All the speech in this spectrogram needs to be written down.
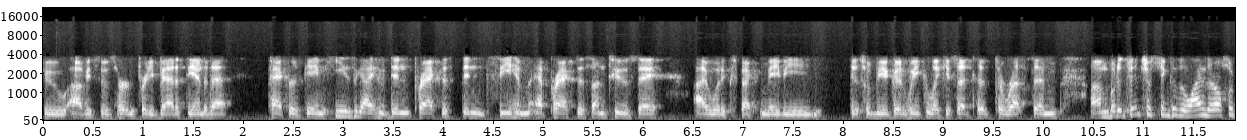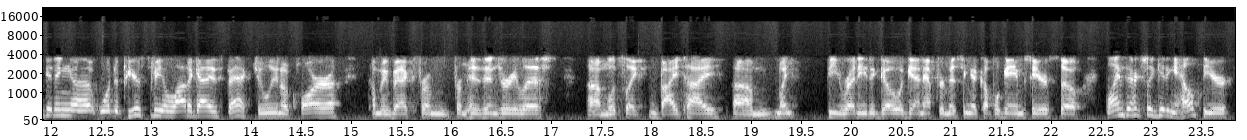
who obviously was hurting pretty bad at the end of that Packers game, he's the guy who didn't practice, didn't see him at practice on Tuesday. I would expect maybe this would be a good week, like you said, to, to rest him. Um, but it's interesting because the Lions are also getting uh, what appears to be a lot of guys back. Julian Okwara coming back from from his injury list. Um, looks like Vaitai um, might be ready to go again after missing a couple games here. So Lions are actually getting healthier.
